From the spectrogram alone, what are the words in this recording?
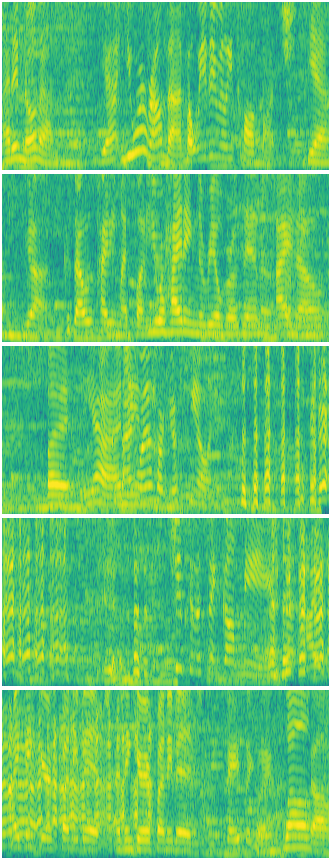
I didn't know that. Yeah, you were around then, but we didn't really talk much. Yeah. Yeah, because I was hiding my funny. You were hiding the real Rosanna. I me. know. But yeah, I, I didn't want to hurt your feelings. She's gonna think I'm me. I, I think you're a funny bitch. I think you're a funny bitch. Basically. Well- so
